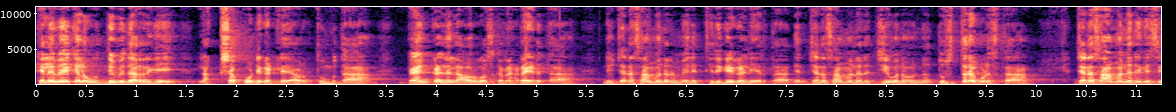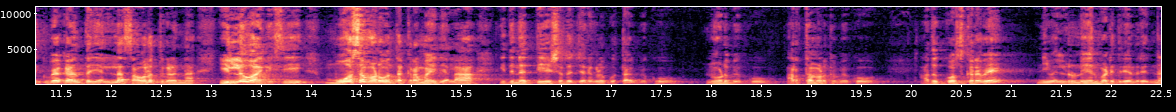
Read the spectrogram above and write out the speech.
ಕೆಲವೇ ಕೆಲವು ಉದ್ಯಮಿದಾರರಿಗೆ ಲಕ್ಷ ಕೋಟಿಗಟ್ಟಲೆ ಅವ್ರಿಗೆ ತುಂಬುತ್ತಾ, ಬ್ಯಾಂಕ್ಗಳನ್ನೆಲ್ಲ ಅವ್ರಿಗೋಸ್ಕರ ಅಡ ಇಡ್ತಾ ನೀವು ಜನಸಾಮಾನ್ಯರ ಮೇಲೆ ತೆರಿಗೆಗಳನ್ನ ಇರ್ತಾ ಜನ- ಜನಸಾಮಾನ್ಯರ ಜೀವನವನ್ನು ದುಸ್ತರಗೊಳಿಸ್ತಾ, ಜನಸಾಮಾನ್ಯರಿಗೆ ಸಿಕ್ಕಬೇಕಾದಂಥ ಎಲ್ಲ ಸವಲತ್ತುಗಳನ್ನು ಇಲ್ಲವಾಗಿಸಿ ಮೋಸ ಮಾಡುವಂಥ ಕ್ರಮ ಇದೆಯಲ್ಲ, ಇದನ್ನ ದೇಶದ ಜನಗಳು ಗೊತ್ತಾಗಬೇಕು, ನೋಡಬೇಕು, ಅರ್ಥ ಮಾಡ್ಕೋಬೇಕು. ಅದಕ್ಕೋಸ್ಕರವೇ ನೀವೆಲ್ಲರೂ ಏನು ಮಾಡಿದ್ರಿ ಅಂದ್ರೆ ಇದನ್ನ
